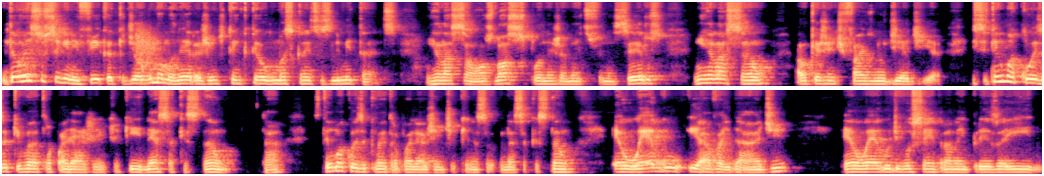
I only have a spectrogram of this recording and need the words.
Então, isso significa que, de alguma maneira, a gente tem que ter algumas crenças limitantes em relação aos nossos planejamentos financeiros, em relação ao que a gente faz no dia a dia. E se tem uma coisa que vai atrapalhar a gente aqui nessa questão, tá? Se tem uma coisa que vai atrapalhar a gente aqui nessa, nessa questão, é o ego e a vaidade, é o ego de você entrar na empresa e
